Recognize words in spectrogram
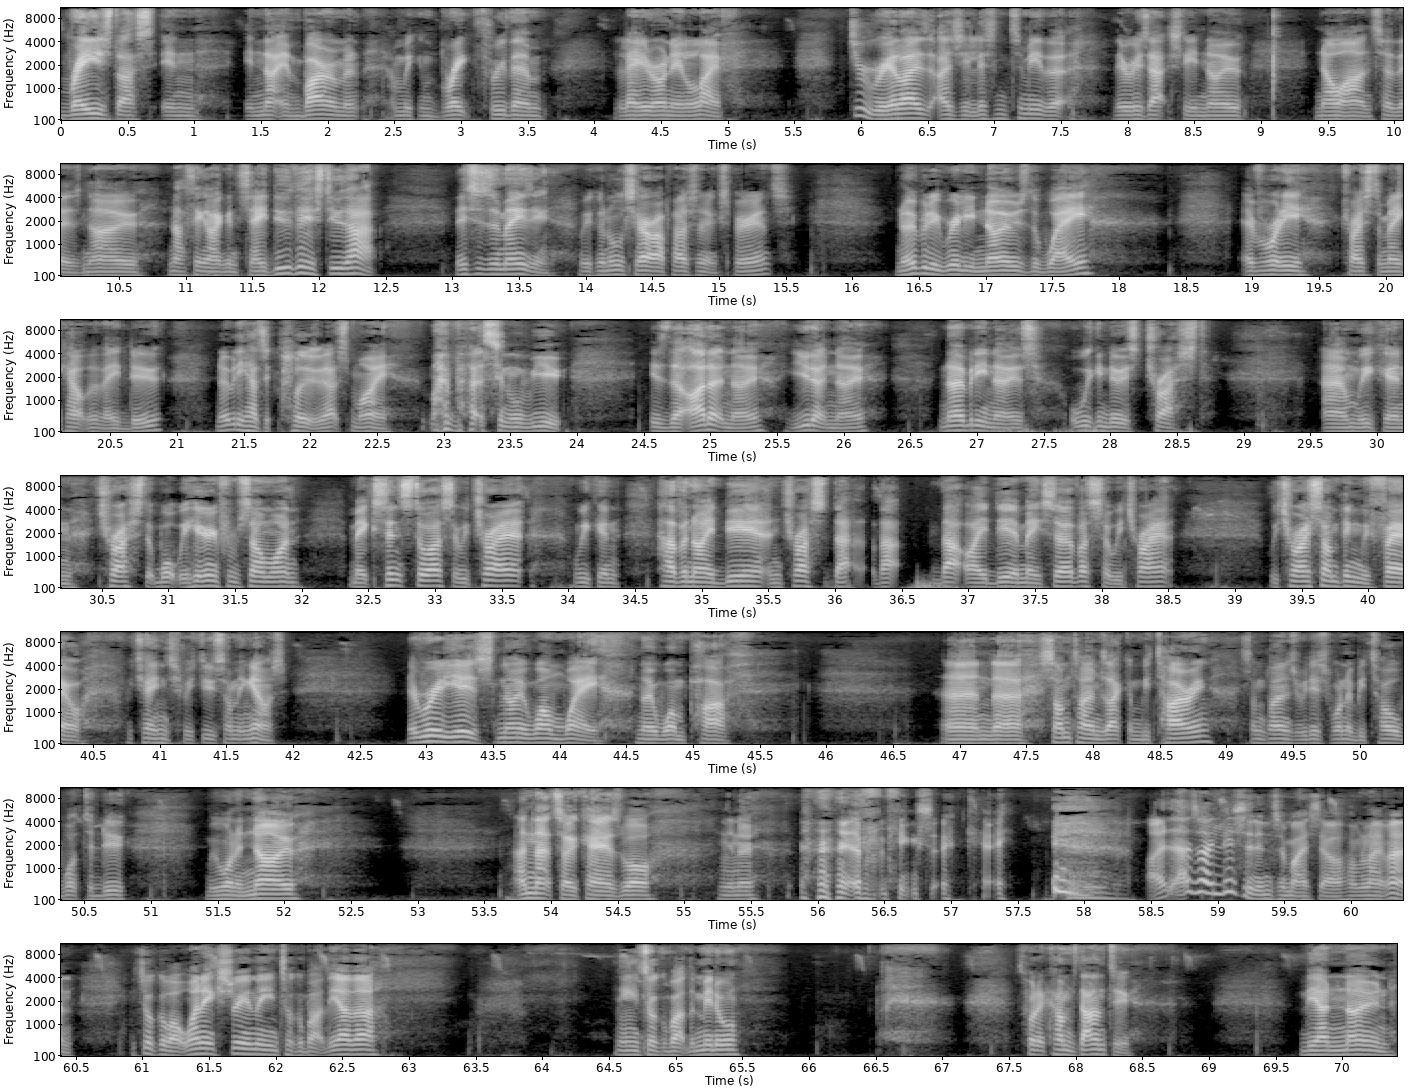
raised us in in that environment and we can break through them later on in life. Do you realize as you listen to me that there is actually no no answer, there's no nothing I can say, do this, do that. This is amazing. We can all share our personal experience. Nobody really knows the way. Everybody tries to make out that they do. Nobody has a clue. That's my my personal view. Is that I don't know, you don't know, nobody knows. All we can do is trust and we can trust that what we're hearing from someone makes sense to us so we try it we can have an idea and trust that that that idea may serve us so we try it we try something we fail. We change we do something else. There really is no one way no one path. And uh, sometimes that can be tiring. Sometimes we just want to be told what to do. We want to know. And that's okay as well you know. Everything's okay. As I listen to myself, I'm like, man, you talk about one extreme, then you talk about the other, then you talk about the middle. That's what it comes down to. The unknown,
